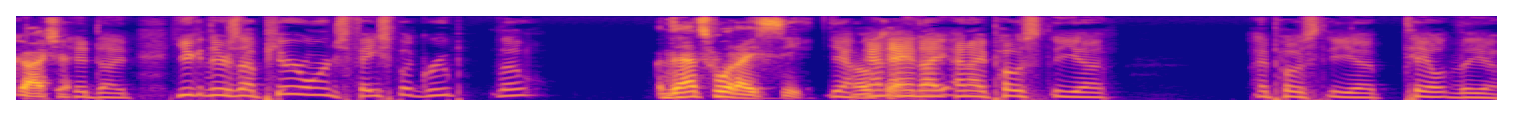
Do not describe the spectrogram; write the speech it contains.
Gotcha. it died. You There's a Pure Orange Facebook group, though. That's what I see. Yeah, and, Okay. and I and I post the uh, I post the uh, tail the uh,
